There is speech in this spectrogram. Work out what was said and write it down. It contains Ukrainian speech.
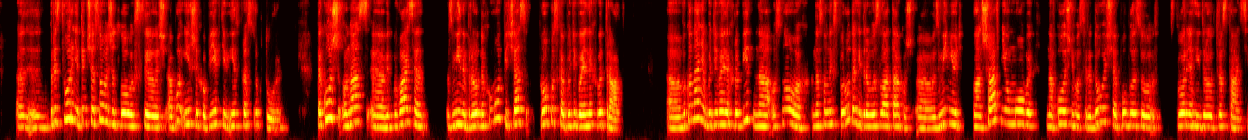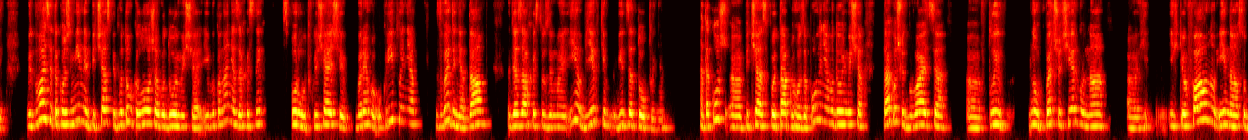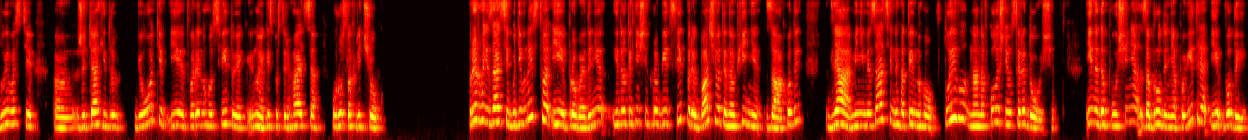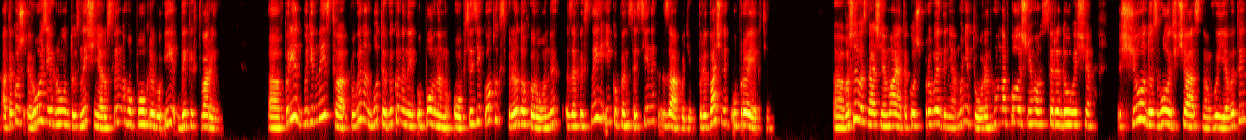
при створенні тимчасових житлових селищ або інших об'єктів інфраструктури. Також у нас відбуваються зміни природних умов під час пропуска будівельних витрат. Е, Виконання будівельних робіт на основах на основних спорудах гідровузла також е, змінюють ландшафтні умови навколишнього середовища поблизу створення гідроелектростанцій. Відбуваються також зміни під час підготовки ложа водоймища і виконання захисних споруд, включаючи берегоукріплення, зведення дамб для захисту земель і об'єктів від затоплення. А також е, під час поетапного заповнення водоймища також відбувається е, вплив, ну, в першу чергу, на е, іхтіофауну і на особливості життя гідробіонтів і тваринного світу, який, ну, який спостерігається у руслах річок. При організації будівництва і проведенні гідротехнічних робіт слід передбачувати необхідні заходи для мінімізації негативного впливу на навколишнє середовище і недопущення забруднення повітря і води, а також ерозії ґрунту, знищення рослинного покриву і диких тварин. Е, В період будівництва повинен бути виконаний у повному обсязі комплекс природоохоронних, захисних і компенсаційних заходів, передбачених у проєкті. Е, Важливе значення має також проведення моніторингу навколишнього середовища, що дозволить вчасно виявити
